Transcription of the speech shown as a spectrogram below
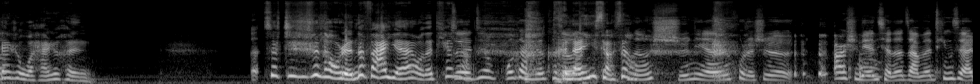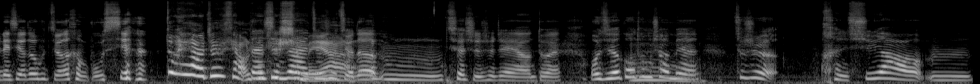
但是我还是很，这这是老人的发言，我的天对，就我感觉可很难能以想象。可能十年或者是二十年前的咱们听起来这些都会觉得很不屑，对呀、就是想说但现在就是觉得，嗯，确实是这样。对我觉得沟通上面嗯就是很需要，嗯，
